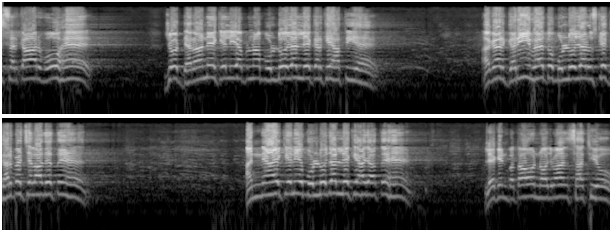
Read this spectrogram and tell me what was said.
सरकार वो है जो डराने के लिए अपना बुलडोजर लेकर के आती है। अगर गरीब है तो बुलडोजर उसके घर पे चला देते हैं। अन्याय के लिए बुलडोजर लेके आ जाते हैं। लेकिन बताओ नौजवान साथियों,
